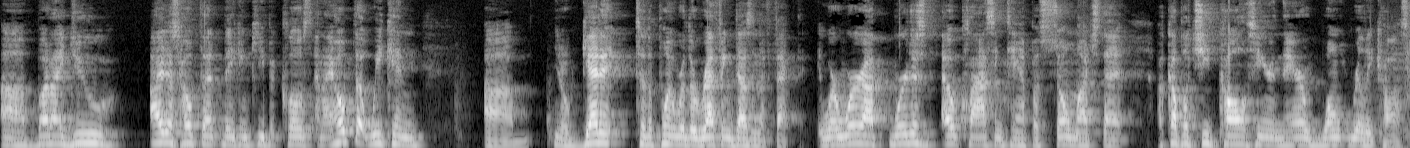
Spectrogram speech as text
Uh, but I do, I just hope that they can keep it close. And I hope that we can, um, you know, get it to the point where the refing doesn't affect where we're up, we're just outclassing Tampa so much that a couple cheap calls here and there won't really cost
